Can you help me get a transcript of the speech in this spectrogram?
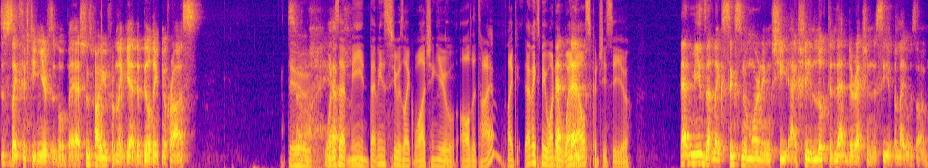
this was like 15 years ago, but yeah, she was probably from like yeah the building across. Dude, So, what does that mean? That means she was like watching you all the time. Like that makes me wonder That- when that- else could she see you? That means that like six in the morning, she actually looked in that direction to see if the light was on.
